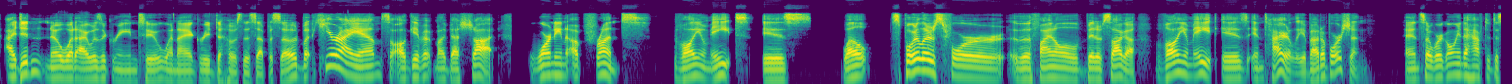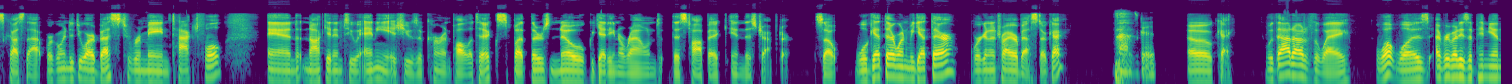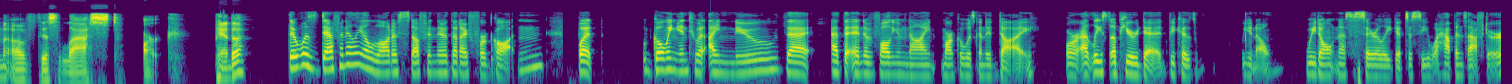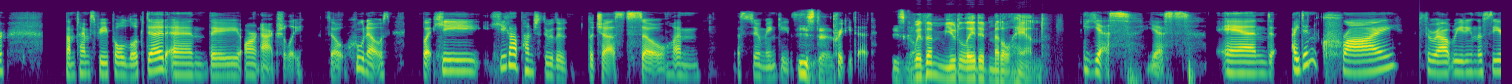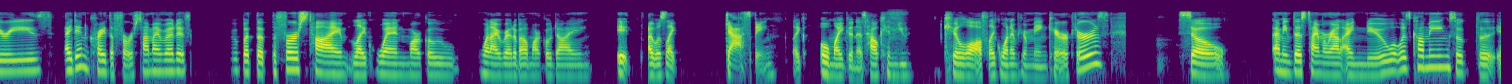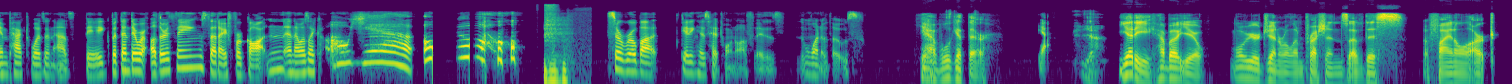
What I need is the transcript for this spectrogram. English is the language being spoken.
I didn't know what I was agreeing to when I agreed to host this episode, but here I am, so I'll give it my best shot. Warning up front Volume 8 is, well, spoilers for the final bit of Saga. Volume 8 is entirely about abortion. And so we're going to have to discuss that. We're going to do our best to remain tactful and not get into any issues of current politics, but there's no getting around this topic in this chapter. So we'll get there when we get there. We're going to try our best, okay? Sounds good. Okay. With that out of the way, what was everybody's opinion of this last arc? Panda? There was definitely a lot of stuff in there that I've forgotten, but going into it, I knew that at the end of volume 9, Marco was going to die, or at least appear dead, because, you know, we don't necessarily get to see what happens after. Sometimes people look dead and they aren't actually. So who knows? But he he got punched through the, the chest, so I'm assuming he's, He's dead. pretty dead. He's gone. With a mutilated metal hand. Yes, yes. And I didn't cry throughout reading the series. I didn't cry the first time I read it, through, but the, the first time, like when Marco, when I read about Marco dying, it I was like gasping, like, oh my goodness, how can you kill off like one of your main characters? So, I mean, this time around, I knew what was coming, so the impact wasn't as big. But then there were other things that I forgotten, and I was like, oh yeah, oh no. so, Robot getting his head torn off is one of those. Yeah, we'll get there. yeah. Yeah. Yeti, how about you? What were your general impressions of this final arc?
